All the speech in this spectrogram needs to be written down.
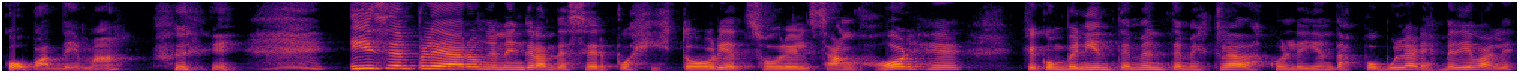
copas de más, y se emplearon en engrandecer pues historias sobre el San Jorge, que convenientemente mezcladas con leyendas populares medievales,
